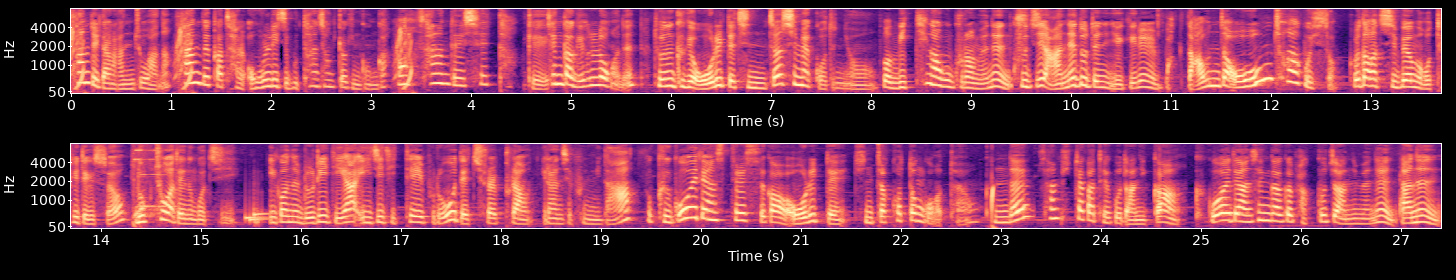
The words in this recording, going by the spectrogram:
사람들이 날 안 좋아하나? 사람들과 잘 어울리지 못하는 성격인 건가? 어, 사람들이 싫다. 이렇게 생각이 흘러가는. 저는 그게 어릴 때 진짜 심했거든요. 막 미팅하고 그러면은 굳이 안 해도 되는 얘기를 막 나 혼자 엄청 하고 있어. 그러다가 집에 오면 어떻게 되겠어요? 녹초가 되는 거지. 이거는 루리디아 이지 디테일 브로우 내추럴 브라운이라는 제품입니다. 그거에 대한 스트레스가 어릴 때 진짜 컸던 것 같아요. 근데 30대 가 되고 나니까 그거에 대한 생각을 바꾸지 않으면은 나는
